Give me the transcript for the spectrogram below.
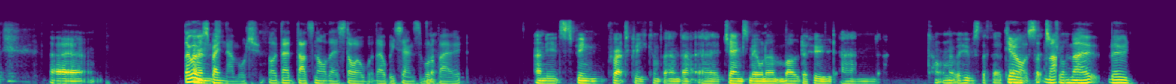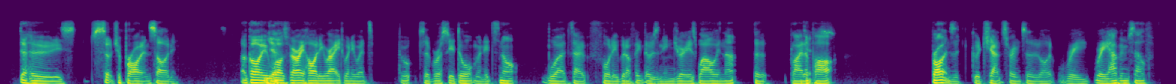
uh, they won't and, spend that much. Like that, that's not their style, but they'll be sensible no. about it. And it's been practically confirmed that uh, James Milner, Mo Dahoud, and I can't remember who was the third. Do you know what? Mo, Mo Dahoud is such a Brighton signing. A guy who yeah. was very highly rated when he went to, to Borussia Dortmund. It's not worked out fully, but I think there was an injury as well in that that played yes. a part. Brighton's a good chance for him to like re rehab himself.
